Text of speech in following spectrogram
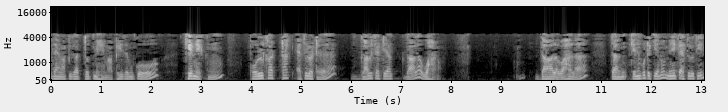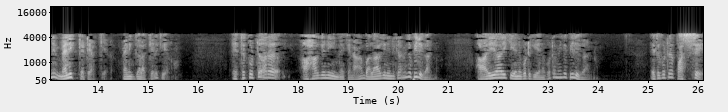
දැන් අපි ගත්තොත් මෙහෙම අපි හිතමුකෝ කෙනෙක් පොල් කට්ටක් ඇතුළට ගල් කැටයක් දාලා වහනවා. දාලා වහලා දැන් කෙනෙකුට කියනවා මේක ඇතුළේ තියෙන මැණික් කැටයක් කියලා. මැණික් ගලක් කියලා කියනවා. එතකොට අර අහගෙන ඉන්න කෙනා බලාගෙන ඉන්න කෙනා මේක පිළිගන්නවා. ආයි ආයි කියනකොට කියනකොට මේක පිළිගන්නවා. එතකොට පස්සේ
